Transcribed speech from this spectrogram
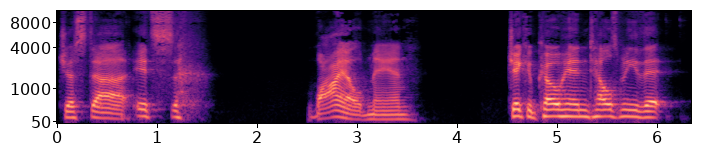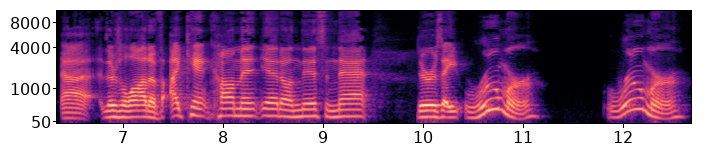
Just uh it's wild, man. Jacob Cohen tells me that uh, there's a lot of I can't comment yet on this and that. There is a rumor rumor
